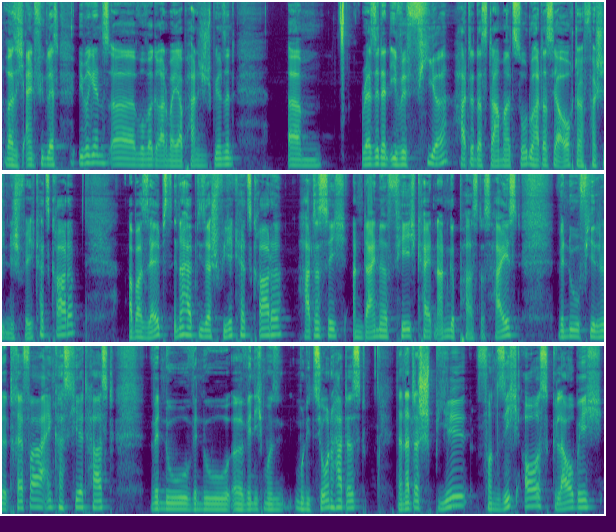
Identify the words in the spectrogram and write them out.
was ich einfügen lässt. Übrigens, äh, wo wir gerade bei japanischen Spielen sind, ähm, Resident Evil 4 hatte das damals so, du hattest ja auch da verschiedene Schwierigkeitsgrade, aber selbst innerhalb dieser Schwierigkeitsgrade hat es sich an deine Fähigkeiten angepasst. Das heißt, wenn du viele Treffer einkassiert hast, wenn du, wenn du äh, wenig Munition hattest, dann hat das Spiel von sich aus, glaube ich,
